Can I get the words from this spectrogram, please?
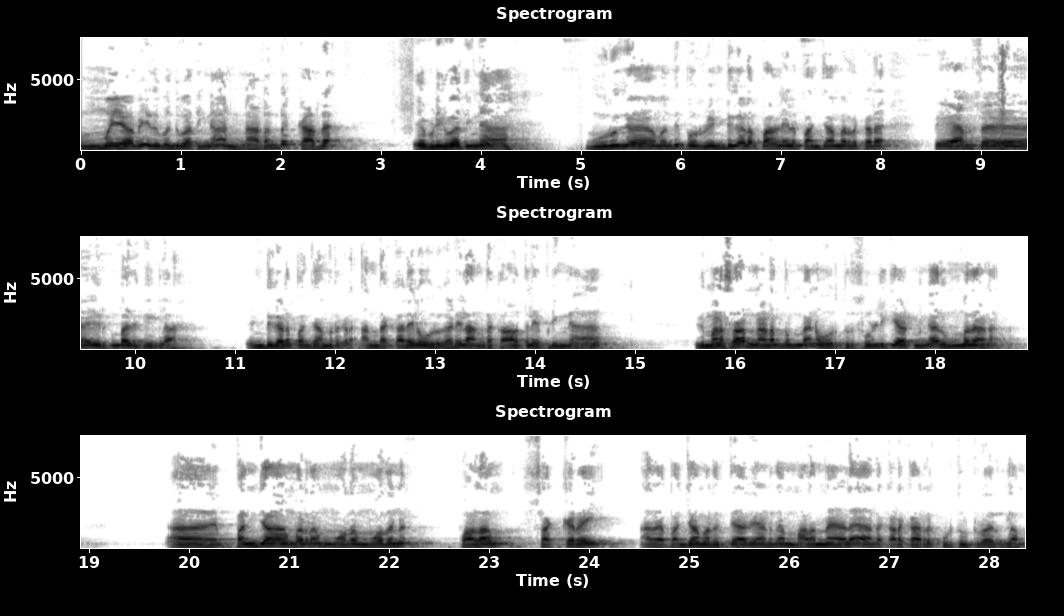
உண்மையாகவே இது வந்து பார்த்திங்கன்னா நடந்த கதை. எப்படின்னு பார்த்திங்கன்னா முருகன் வந்து இப்போ ஒரு ரெண்டு கடை பழனியில் பஞ்சாமிரத கடை ஃபேமஸாக இருக்கும் பார்த்துருக்கீங்களா ரெண்டு கடை பஞ்சாமிரத கடை அந்த கடையில் ஒரு கடையில் அந்த காலத்தில் எப்படிங்கன்னா இது மனசார நடந்துமே நான் ஒருத்தர் சொல்லி கேட்டனுங்க அது உண்மைதானே. பஞ்சாமிரதம் முத முதன்னு பழம் சர்க்கரை அந்த பஞ்சாமிரதத்துக்கு தேவையானதை மலை மேலே அந்த கடைக்காரர் கொடுத்து விட்டுருவாருங்களாம்.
